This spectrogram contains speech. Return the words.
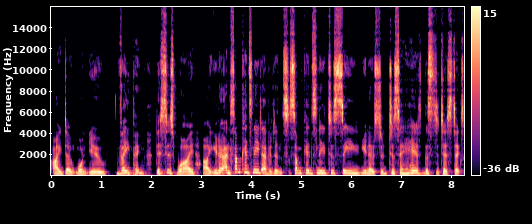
I don't want you vaping. This is why I, you know, and some kids need evidence. Some kids need to see, you know, to, to hear the statistics.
